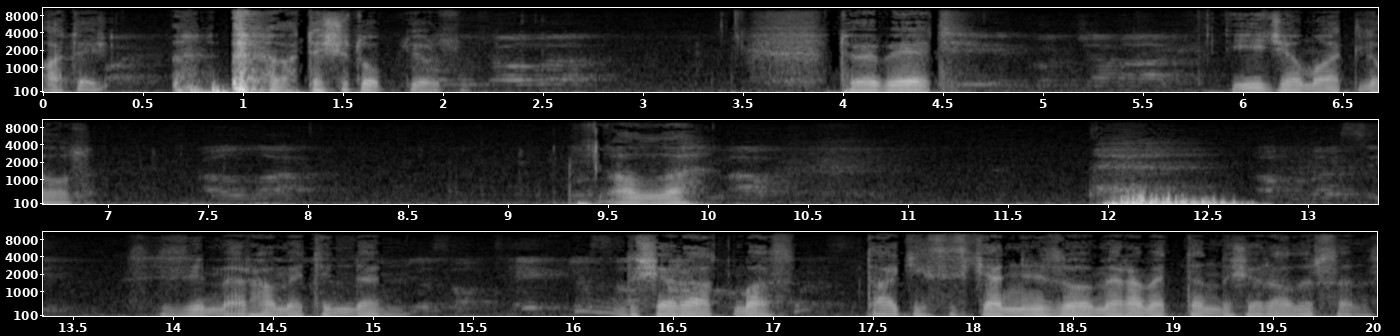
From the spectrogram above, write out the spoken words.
Ateş, ateşi topluyorsun. Tövbe et. İyi cemaatli ol. Allah sizi merhametinden dışarı atmaz. Ta ki siz kendinizi o merhametten dışarı alırsanız.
